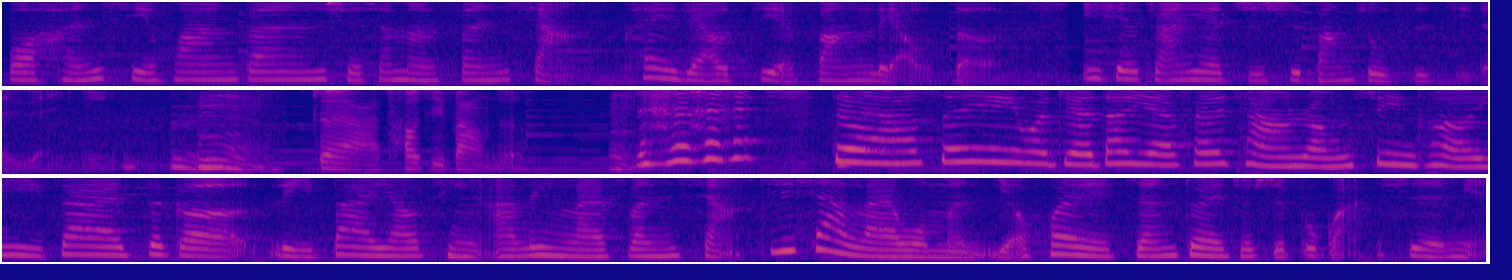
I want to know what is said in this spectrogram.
我很喜欢跟学生们分享，可以了解芳疗的一些专业知识，帮助自己的原因。嗯，对啊，超级棒的。对啊，所以我觉得也非常荣幸可以在这个礼拜邀请阿令来分享。接下来我们也会针对，就是不管是免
